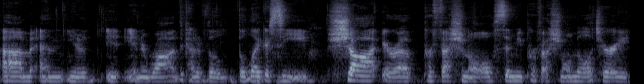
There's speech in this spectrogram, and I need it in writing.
Um, and you know in, in, Iran, the kind of the, the legacy Shah era professional, semi-professional military,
